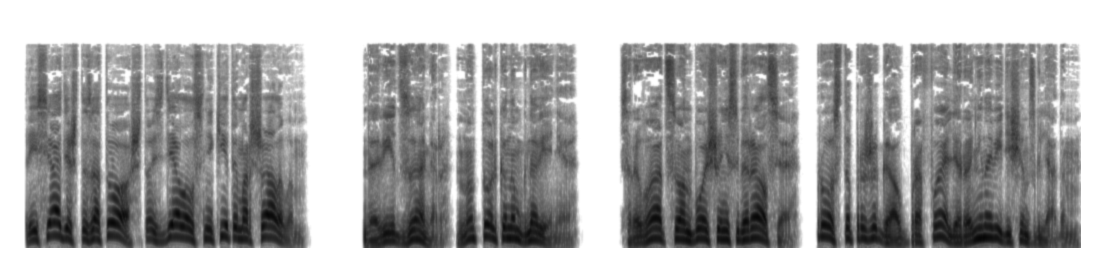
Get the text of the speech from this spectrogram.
Присядешь ты за то, что сделал с Никитой Маршаловым». Давид замер, но только на мгновение. Срываться он больше не собирался, Просто прожигал профайлера ненавидящим взглядом.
